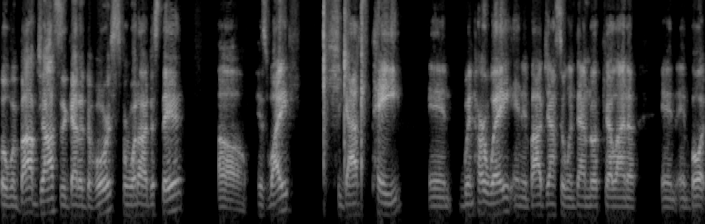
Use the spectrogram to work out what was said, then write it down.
But when Bob Johnson got a divorce, from what I understand, uh, his wife she got paid and went her way, and then Bob Johnson went down to North Carolina and and bought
